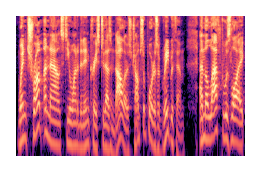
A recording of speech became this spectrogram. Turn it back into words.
When Trump announced he wanted an increase $2,000, Trump supporters agreed with him. And the left was like,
